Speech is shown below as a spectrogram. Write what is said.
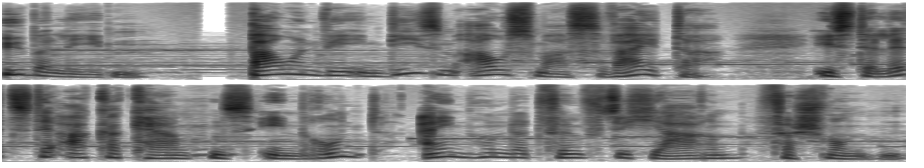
Überleben. Bauen wir in diesem Ausmaß weiter, ist der letzte Acker Kärntens in rund 150 Jahren verschwunden.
